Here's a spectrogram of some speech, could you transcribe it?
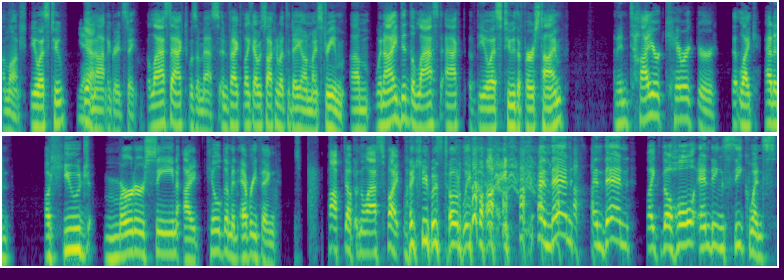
on launch. DOS two, Yeah. not in a great state. The last act was a mess. In fact, like I was talking about today on my stream, um, when I did the last act of DOS two the first time, an entire character that like had an, a huge murder scene. I killed them and everything. just Popped up in the last fight, like he was totally fine, and then and then like the whole ending sequence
